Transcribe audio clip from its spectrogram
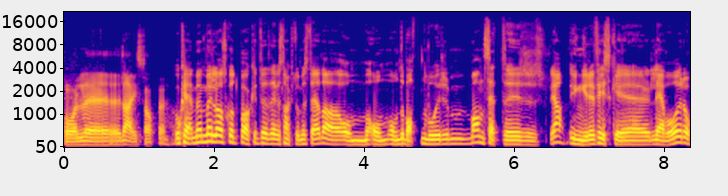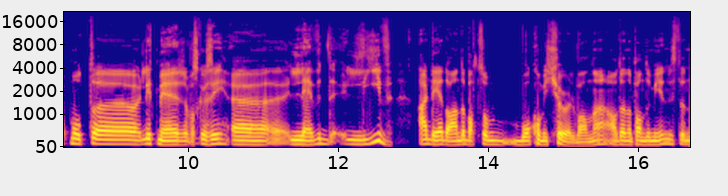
på læringstapet. Ok, men, men La oss gå tilbake til det vi snakket om i sted, da, om, om, om debatten hvor man setter ja, yngre, friske leveår opp mot uh, litt mer hva skal vi si, uh, levd liv. Er det da en debatt som må komme i kjølvannet av denne pandemien, hvis den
